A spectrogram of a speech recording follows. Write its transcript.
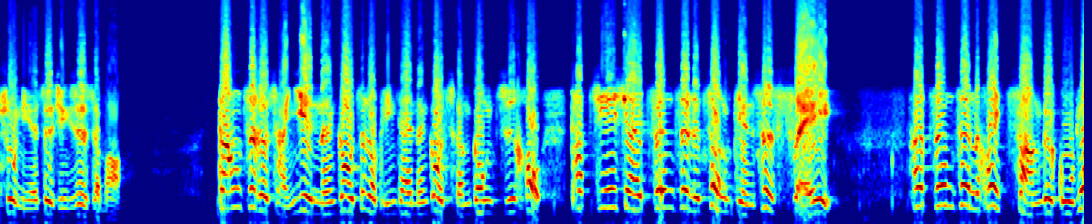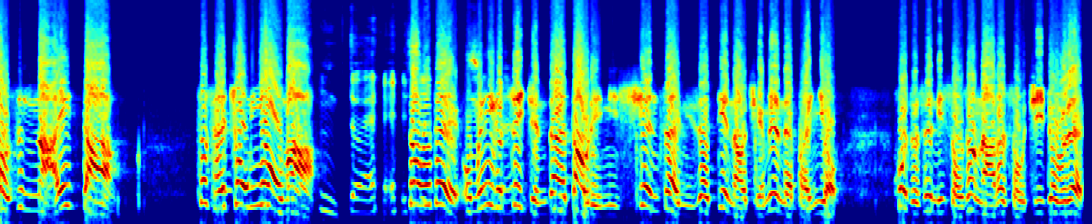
诉你的事情是什么？当这个产业能够，这个平台能够成功之后，它接下来真正的重点是谁？它真正会涨的股票是哪一档？这才重要嘛。嗯，对，对不对？我们一个最简单的道理，你现在你在电脑前面的朋友，或者是你手上拿的手机，对不对？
